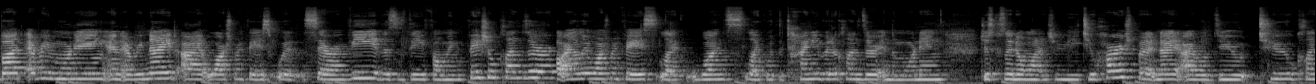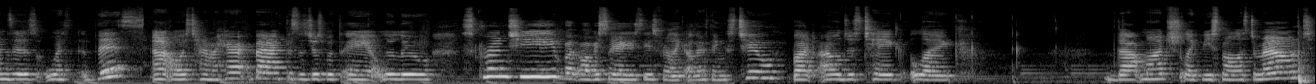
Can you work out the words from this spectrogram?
but every morning and every night I wash my face with CeraVe. This is the foaming facial cleanser. I only wash my face like once like with a tiny bit of cleanser in the morning just because I don't want it to be too harsh but at night I will do two cleanses with this and I always tie my hair back. This is just with a Lulu scrunchie but obviously I use these for like other things too, but I will just take like that much, like the smallest amount,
